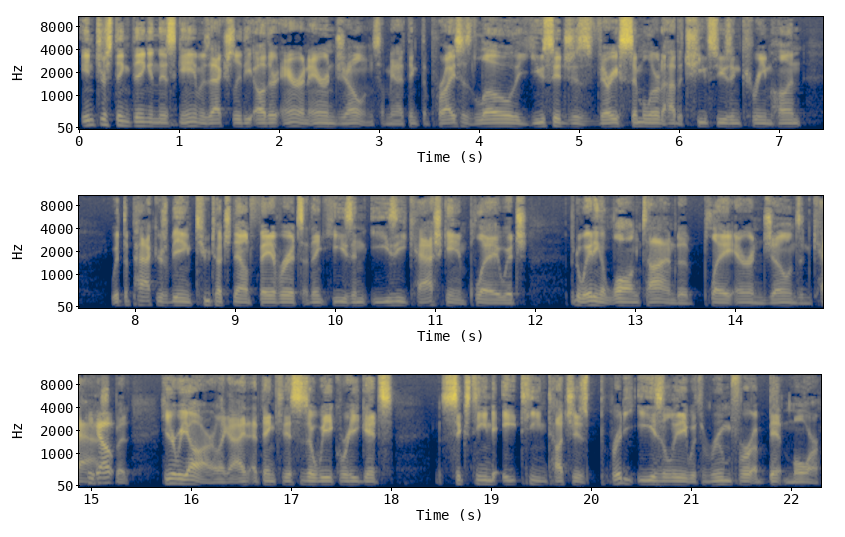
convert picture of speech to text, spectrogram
interesting thing in this game is actually the other Aaron, Aaron Jones. I mean, I think the price is low. The usage is very similar to how the Chiefs using Kareem Hunt. With the Packers being two touchdown favorites, I think he's an easy cash game play, which I've been waiting a long time to play Aaron Jones in cash. Yep. But here we are. Like I, I think this is a week where he gets 16 to 18 touches pretty easily with room for a bit more.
